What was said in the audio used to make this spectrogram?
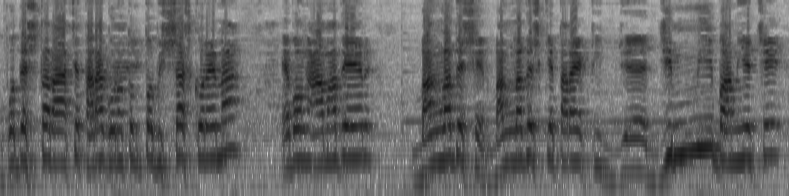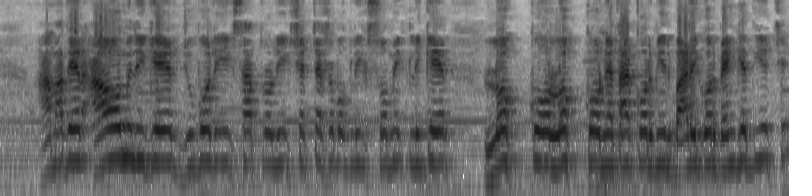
উপদেষ্টারা আছে, তারা গণতন্ত্র বিশ্বাস করে না এবং আমাদের বাংলাদেশের বাংলাদেশকে তারা একটি জিম্মি বানিয়েছে। আমাদের আওয়ামী লীগের যুবলীগ, ছাত্রলীগ, স্বেচ্ছাসেবক লীগ, শ্রমিক লীগের লক্ষ লক্ষ নেতাকর্মীর বাড়িঘর ভেঙে দিয়েছে,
